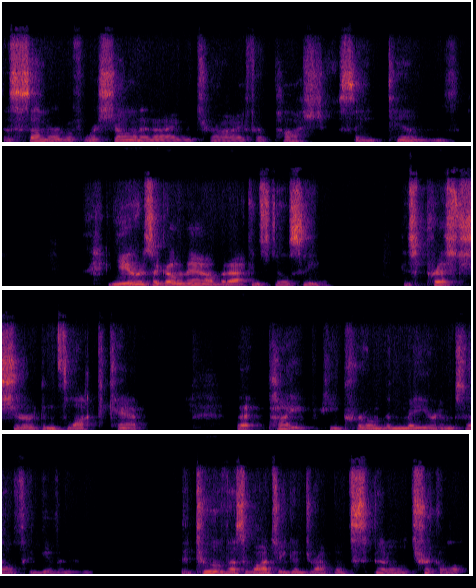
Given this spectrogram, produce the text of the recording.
the summer before Sean and I would try for posh St. Tim's. Years ago now, but I can still see it. His pressed shirt and flocked cap, that pipe he crowed the mayor himself had given him. The two of us watching a drop of spittle trickle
